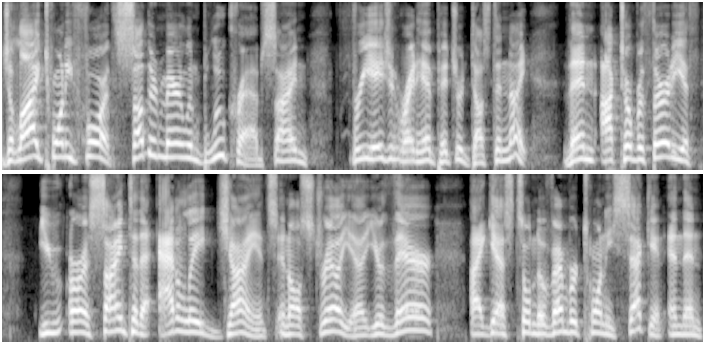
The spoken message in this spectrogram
July 24th, Southern Maryland Blue Crabs signed free agent right hand pitcher Dusten Knight. Then October 30th, you are assigned to the Adelaide Giants in Australia. You're there, I guess, till November 22nd, and then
